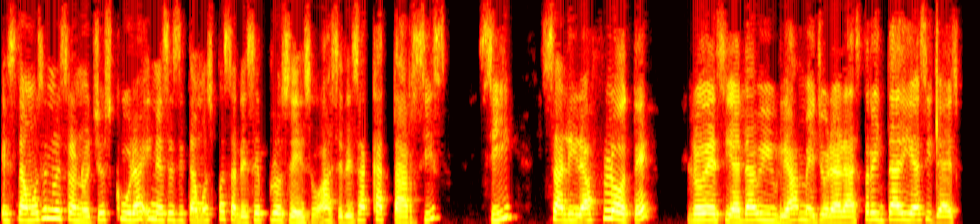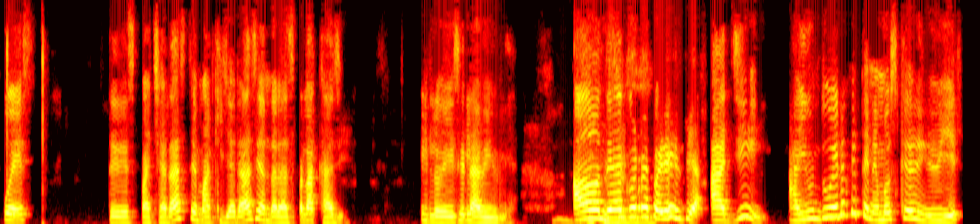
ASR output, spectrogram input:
estamos en nuestra noche oscura y necesitamos pasar ese proceso, hacer esa catarsis, ¿sí? Salir a flote, lo decía la Biblia, me llorarás 30 días y ya después te despacharás, te maquillarás y andarás para la calle. Y lo dice la Biblia. ¿A dónde hago referencia? Allí, hay un duelo que tenemos que vivir,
